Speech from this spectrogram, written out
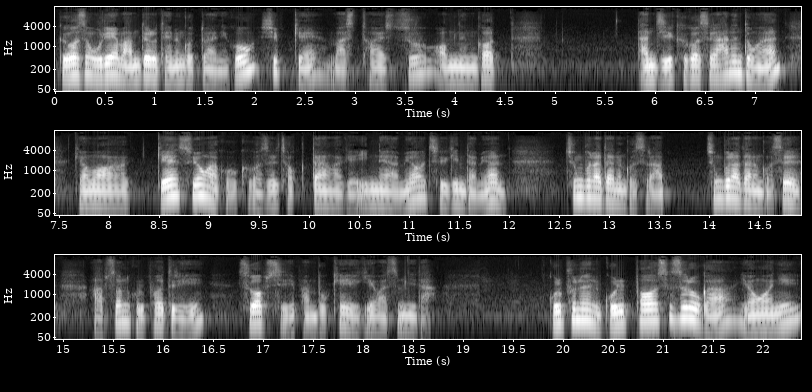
그것은 우리의 마음대로 되는 것도 아니고 쉽게 마스터할 수 없는 것. 단지 그것을 하는 동안 겸허하게 수용하고 그것을 적당하게 인내하며 즐긴다면 충분하다는 것을 앞, 충분하다는 것을 앞선 골퍼들이 수없이 반복해 얘기해 왔습니다. 골프는 골퍼 스스로가 영원히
